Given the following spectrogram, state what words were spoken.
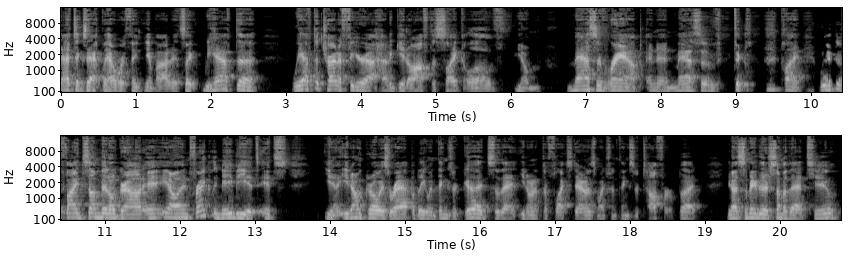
that's exactly how we're thinking about it. It's like we have to, we have to try to figure out how to get off the cycle of you know massive ramp and then massive decline. We have to find some middle ground, and, you know. And frankly, maybe it's it's you know you don't grow as rapidly when things are good, so that you don't have to flex down as much when things are tougher. But you know, so maybe there's some of that too.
